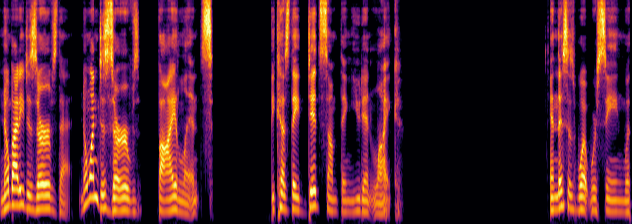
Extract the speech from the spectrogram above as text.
Nobody deserves that. No one deserves violence because they did something you didn't like. And this is what we're seeing with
